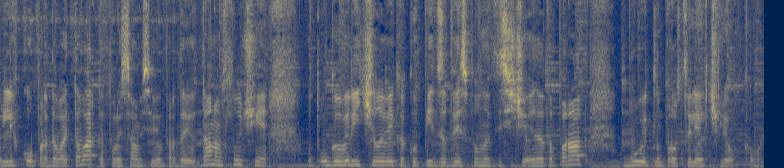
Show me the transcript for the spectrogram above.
легко продавать товар, который сам себе продает. В данном случае вот уговорить человека купить за 2500 этот аппарат будет ну, просто легче легкого.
